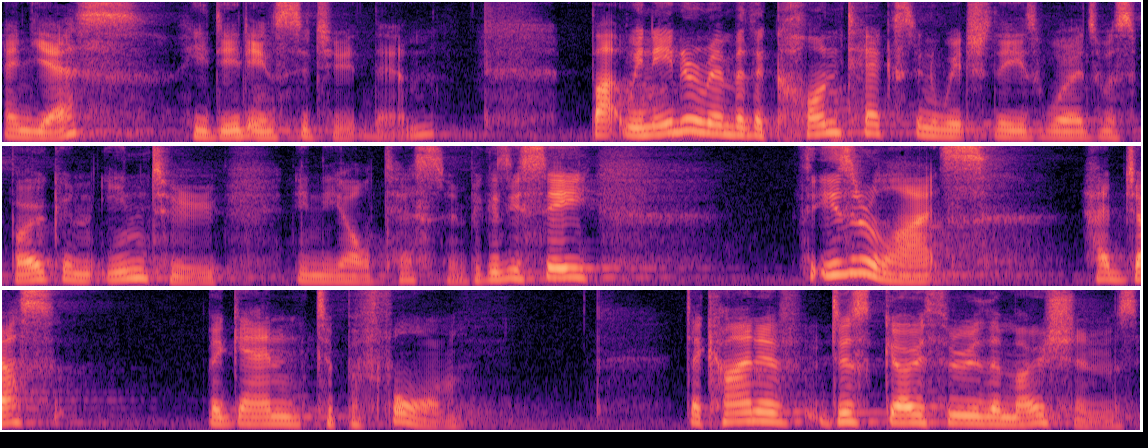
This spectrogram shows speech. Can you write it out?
And yes, He did institute them. But we need to remember the context in which these words were spoken into in the Old Testament. Because you see, the Israelites had just began to perform to kind of just go through the motions,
